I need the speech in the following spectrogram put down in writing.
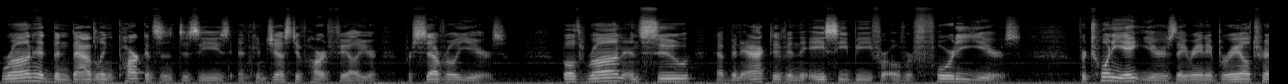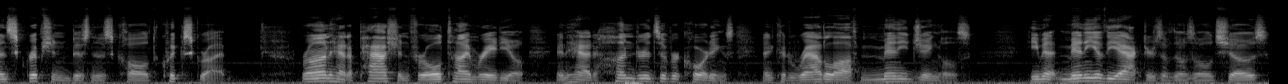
Ron had been battling Parkinson's disease and congestive heart failure for several years. Both Ron and Sue have been active in the ACB for over 40 years. For 28 years, they ran a Braille transcription business called QuickScribe. Ron had a passion for old time radio and had hundreds of recordings and could rattle off many jingles. He met many of the actors of those old shows.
